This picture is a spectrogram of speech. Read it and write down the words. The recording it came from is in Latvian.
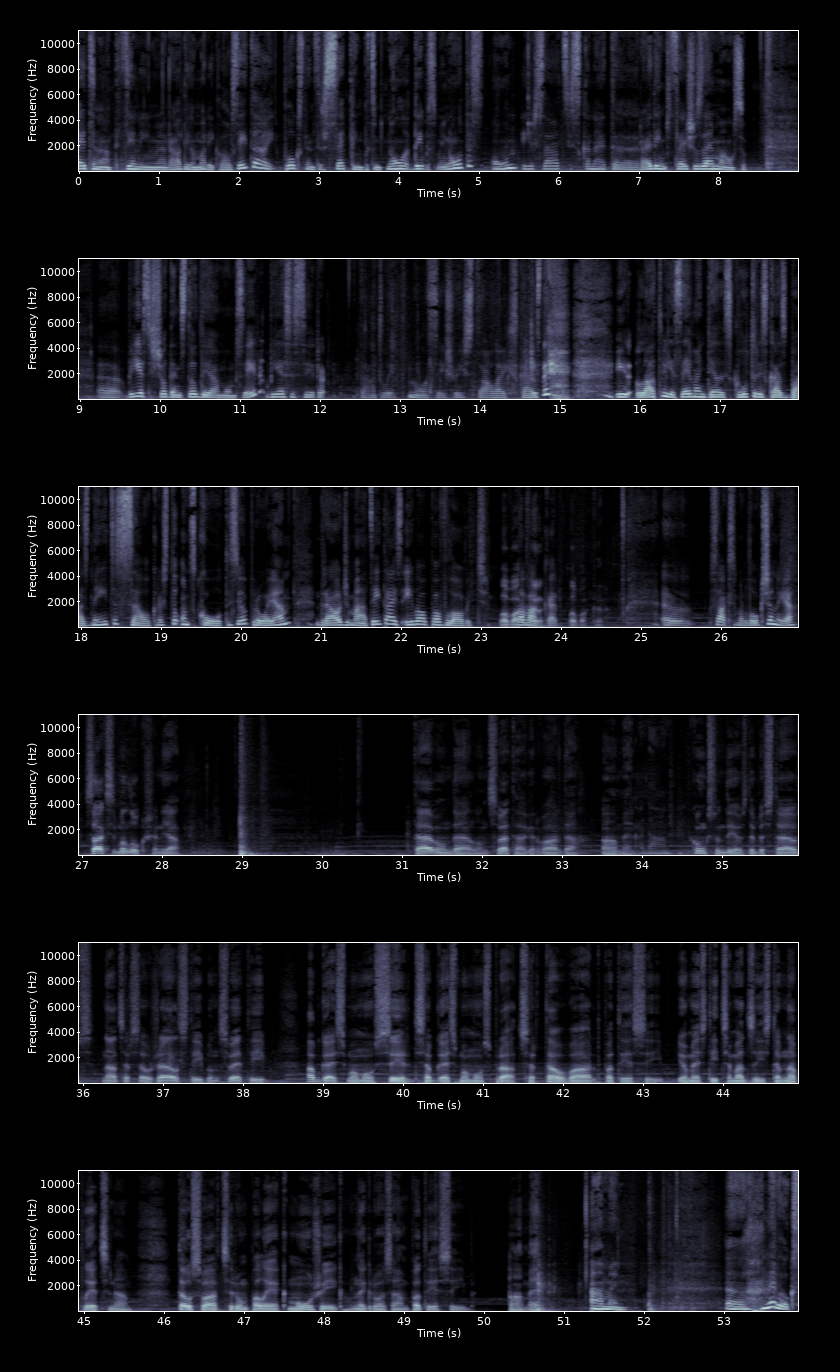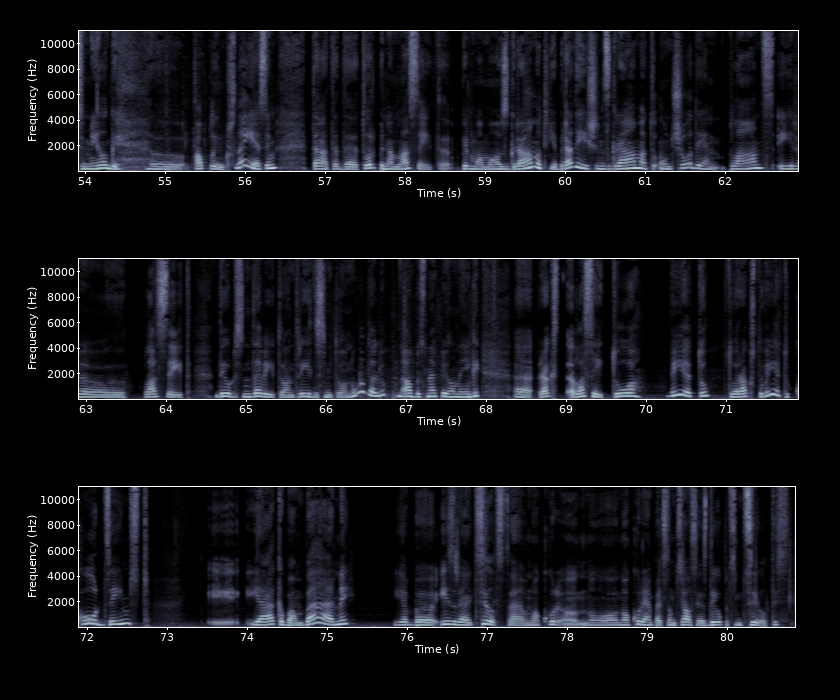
Sveicināti, cienījamie rādījuma arī klausītāji. Pūkstens ir 17,02 minūtes un ir sācis skanēt uh, raidījums Ceļš uz Zemausu. Uh, viesis šodien studijā mums ir. Viesis ir, tā tūlīt nolasīšu visu tā, lai skaisti. ir Latvijas evaņģēliskās Lutheriskās baznīcas salkrastu un skultes joprojām draudžu mācītājs Ivo Pavlovičs. Labvakar! Labvakar. Labvakar. Uh, sāksim ar lūkšanu, jā? Ja? Sāksim ar lūkšanu, jā. Tēva un dēla un svētā gara vārdā. Āmen. Kungs un Dievs, debes Tēvs, nāc ar savu žēlastību un svētību, apgaismo mūsu sirdis, apgaismo mūsu prātus ar tavu vārdu patiesību, jo mēs ticam, atzīstam un apliecinām, tavs vārds ir un paliek mūžīga un negrozām patiesība. Āmen! Āmen! Uh, nevilksim ilgi, uh, aplinkus neiesim. Tā tad uh, turpinam lasīt pirmo mūža grāmatu, jeb radīšanas grāmatu, un šodien plāns ir lasīt 29. un 30. nodaļu, abas nepilnīgi, rakst, lasīt to vietu, to rakstu vietu, kur dzimst jēkabam bērni, jeb Izraēļa ciltstēvi, no, kur, no, no kuriem pēc tam celsies 12 ciltis,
